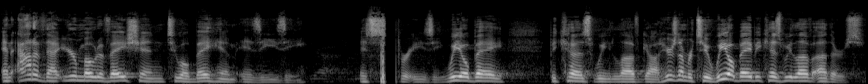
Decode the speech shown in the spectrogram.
And out of that, your motivation to obey Him is easy. It's super easy. We obey because we love God. Here's number two we obey because we love others.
